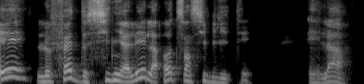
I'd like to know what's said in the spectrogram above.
et le fait de signaler la haute sensibilité. Et là,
